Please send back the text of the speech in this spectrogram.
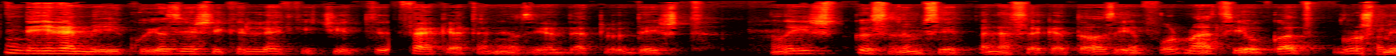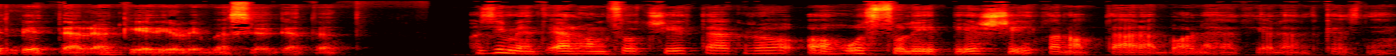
de reméljük, hogy azért sikerül egy kicsit felkelteni az érdeklődést. És köszönöm szépen ezeket az információkat. Rosmit hát- Péterrel kérjölé beszélgetett. Az imént elhangzott sétákra a hosszú lépés sétanaptárában lehet jelentkezni.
